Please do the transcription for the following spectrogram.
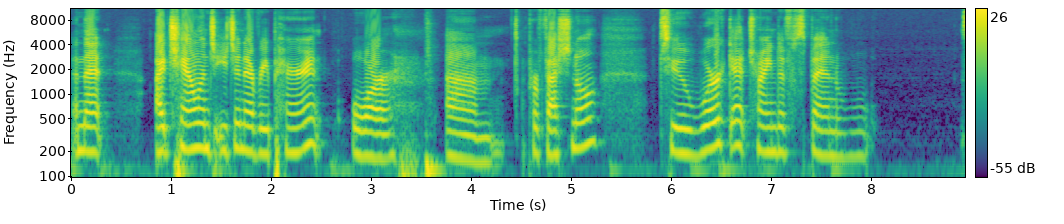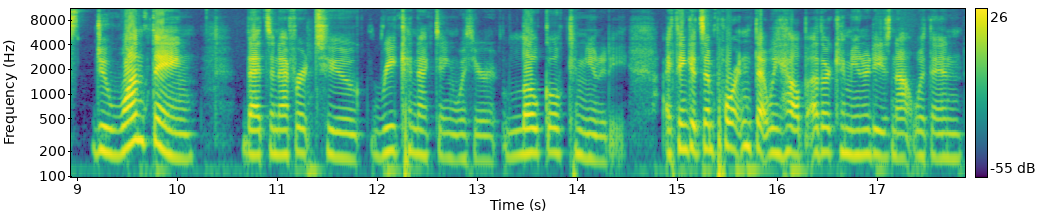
and that I challenge each and every parent or um, professional to work at trying to spend, do one thing that's an effort to reconnecting with your local community. I think it's important that we help other communities not within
